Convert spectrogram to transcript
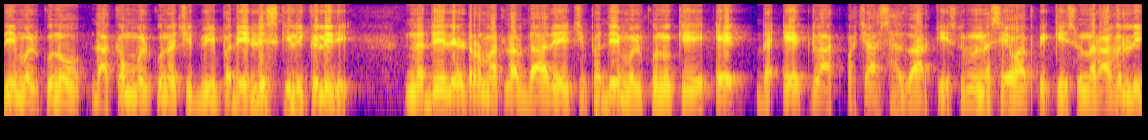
دې ملکونو دا کم ملکونه چې دوی په دې لیست کې لیکلي دي د دې لیټر مطلب دا دی چې په دې ملکونو کې 1 د 1 لاک 50 هزار کیسونو نه سیوا پکې کیسونه راغلي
